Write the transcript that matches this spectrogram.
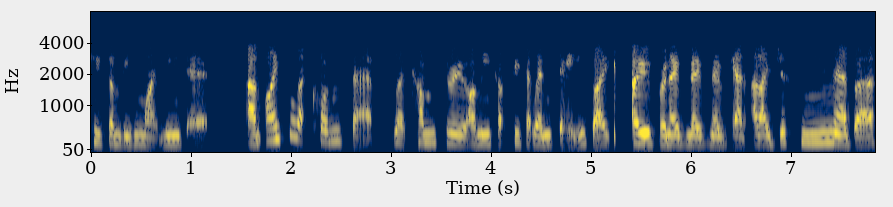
to somebody who might need it. Um, I saw that concept like come through our Meetup Food Tech Wednesdays like over and over and over and over again, and I just never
